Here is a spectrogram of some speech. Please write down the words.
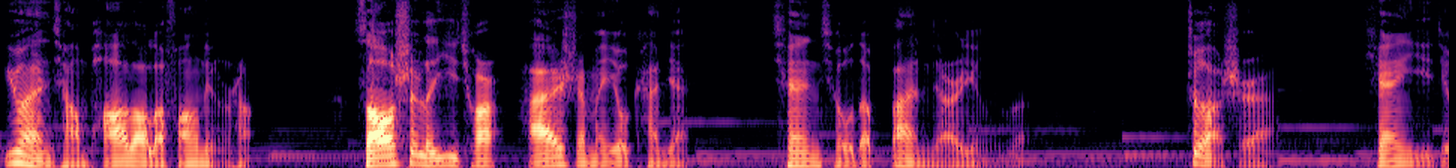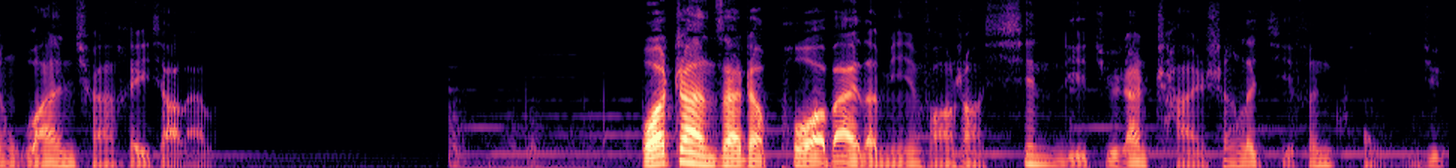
院墙爬到了房顶上，扫视了一圈，还是没有看见铅球的半点影子。这时，天已经完全黑下来了。我站在这破败的民房上，心里居然产生了几分恐惧，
